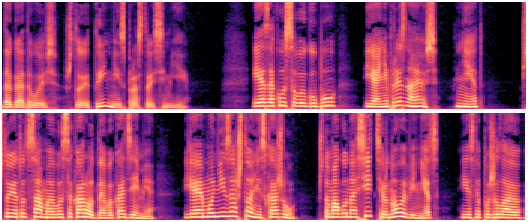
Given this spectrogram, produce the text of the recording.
Догадываюсь, что и ты не из простой семьи. Я закусываю губу, я не признаюсь. Нет. Что я тут самая высокородная в академии. Я ему ни за что не скажу, что могу носить терновый венец, если пожелаю.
